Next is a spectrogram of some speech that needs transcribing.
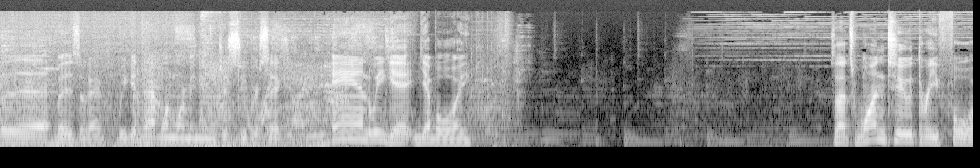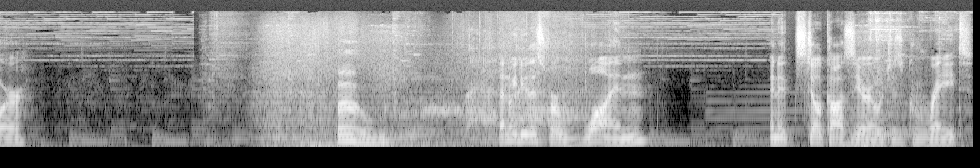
Uh, but it's okay. We get to have one more minion, which is super sick. And we get ya boy. So that's one, two, three, four. Boom. Then we do this for one. And it still costs zero, which is great.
